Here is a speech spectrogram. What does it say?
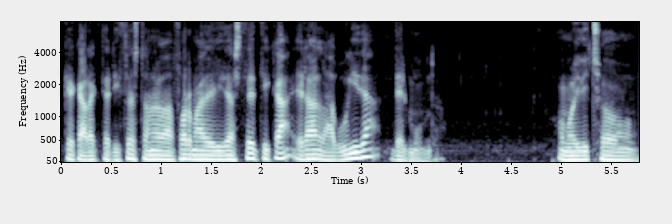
que caracterizó esta nueva forma de vida estética era la huida del mundo. Como he dicho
